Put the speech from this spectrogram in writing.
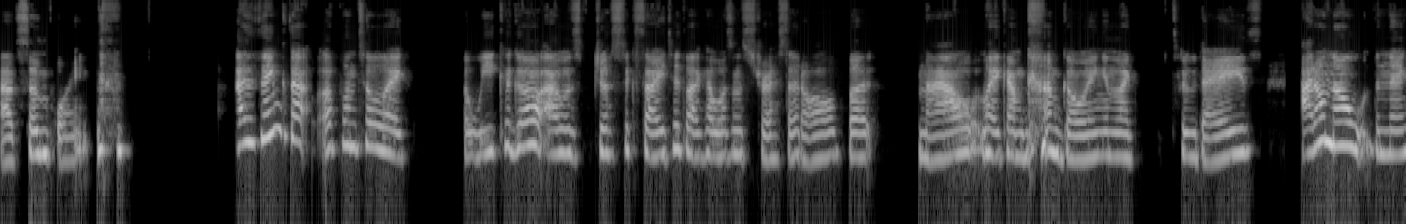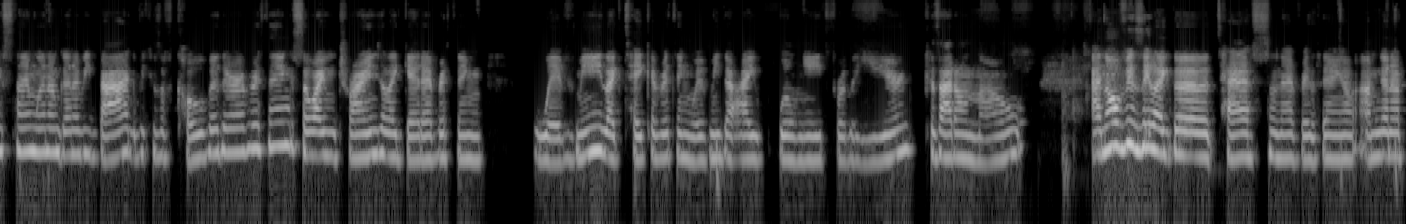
at some point. I think that up until like a week ago, I was just excited, like I wasn't stressed at all. But now, like I'm I'm going in like two days. I don't know the next time when I'm gonna be back because of COVID or everything. So I'm trying to like get everything with me, like take everything with me that I will need for the year because I don't know. And obviously, like the tests and everything, I'm gonna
